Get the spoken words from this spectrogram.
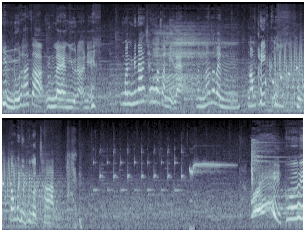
กลิ่นดูถ้าจะรุนแรงอยู่นะอันนี้ มันไม่น่าใช่วาซาบิแหละ มันน่าจะเป็นน้ำพริก ต้องไปดูที่รสชาติ เฮ้ย เฮ้ย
